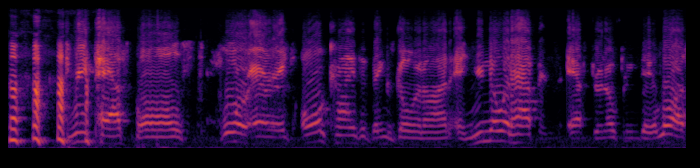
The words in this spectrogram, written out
three pass balls, four errors, all kinds of things going on. And you know what happens after an opening day loss.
